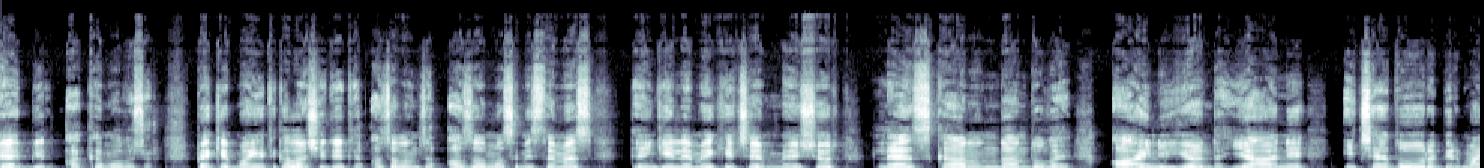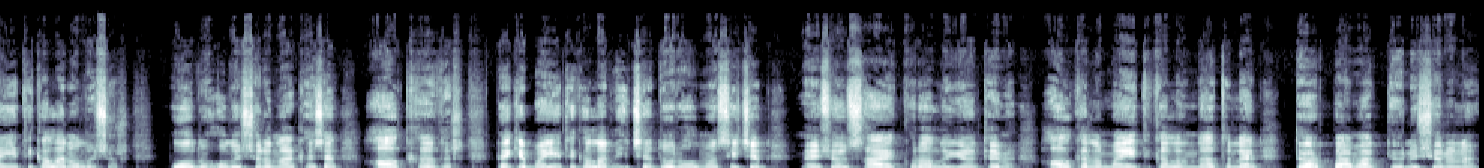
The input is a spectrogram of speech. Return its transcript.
ve bir akım oluşur. Peki manyetik alan şiddeti azalınca azalmasını istemez. Dengelemek için meşhur Lenz kanunundan dolayı aynı yönde yani içe doğru bir manyetik alan oluşur. Onu oluşturan arkadaşlar halkadır. Peki manyetik alanın içe doğru olması için meşhur sahip kurallı yöntemi. Halkanın manyetik alanını hatırlayın. Dört parmak dönüş yönünü,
